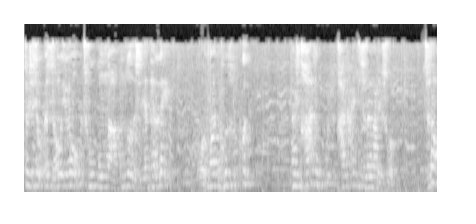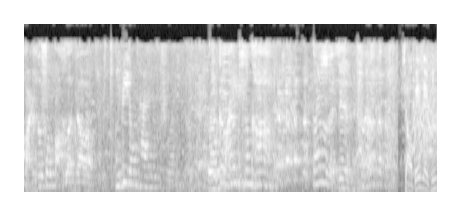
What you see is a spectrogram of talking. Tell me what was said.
就是有的时候，因为我们出工啊，工作的时间太累，我他妈你会很困。但是他就不是，他他一直在那里说，直到晚上都说饱了，你知道吧？你壁咚他，他就不说了。我干嘛要壁咚他？多恶心！小编点评：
